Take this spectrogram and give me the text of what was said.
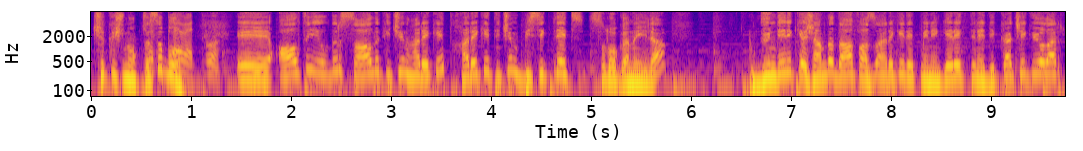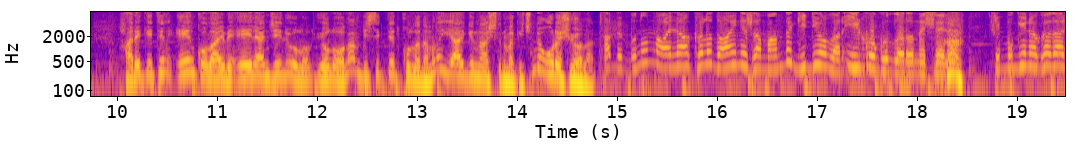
çıkış noktası bu. Evet, bu. Ee, 6 yıldır sağlık için hareket, hareket için bisiklet sloganıyla gündelik yaşamda daha fazla hareket etmenin gerektiğine dikkat çekiyorlar. Hareketin en kolay ve eğlenceli yolu olan bisiklet kullanımını yaygınlaştırmak için de uğraşıyorlar. Tabii bununla alakalı da aynı zamanda gidiyorlar ilkokullara mesela. Heh. Ki bugüne kadar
